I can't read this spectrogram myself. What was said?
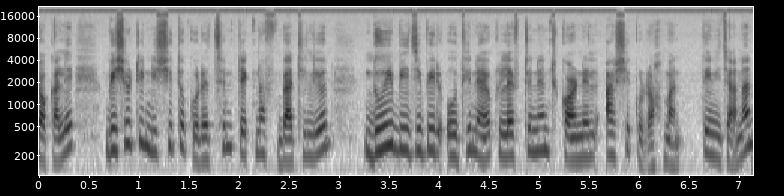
সকালে বিষয়টি নিশ্চিত করেছেন টেকনাফ ব্যাটালিয়ন দুই বিজিবির অধিনায়ক লেফটেন্যান্ট কর্নেল আশিকুর রহমান। তিনি জানান,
